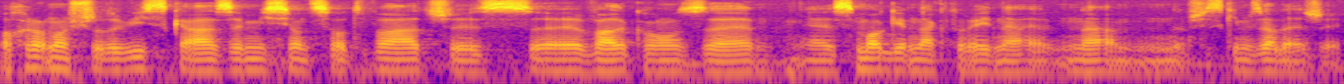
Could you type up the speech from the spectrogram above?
ochroną środowiska, z emisją CO2 czy z e, walką ze e, smogiem, na której na, na wszystkim zależy.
